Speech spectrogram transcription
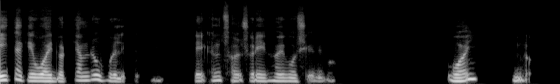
এইটাকে ওয়াই ডটকে আমরা উপরে লিখতে পারি। এখানে সরাসরি এইভাবে বসিয়ে দিব। ওয়াই ডট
